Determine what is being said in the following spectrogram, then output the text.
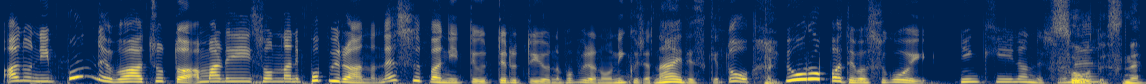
あの日本ではちょっとあまりそんなにポピュラーなねスーパーに行って売ってるというようなポピュラーなお肉じゃないですけど、はい。ヨーロッパではすごい人気なんですよね。そうですね。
